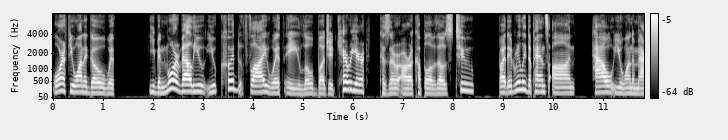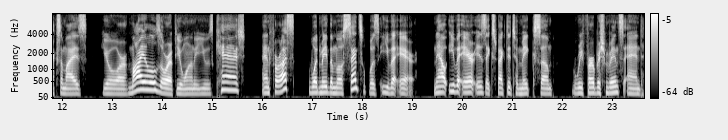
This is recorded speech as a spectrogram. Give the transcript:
Or if you want to go with even more value, you could fly with a low budget carrier because there are a couple of those too. But it really depends on how you want to maximize your miles or if you want to use cash. And for us, what made the most sense was EVA Air. Now, EVA Air is expected to make some refurbishments and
